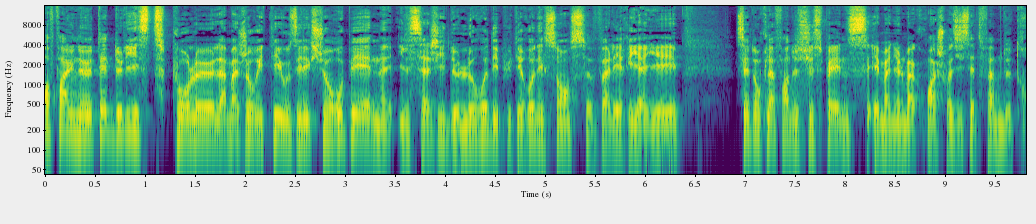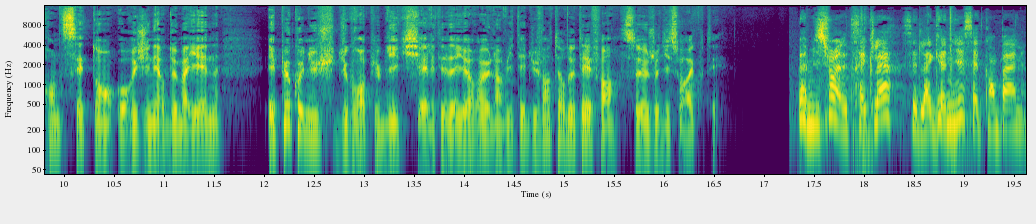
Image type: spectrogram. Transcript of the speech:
Enfin, une tête de liste pour la majorité aux élections européennes. Il s'agit de l'eurodéputée Renaissance Valérie Hayet. C'est donc la fin du suspense. Emmanuel Macron a choisi cette femme de 37 ans, originaire de Mayenne et peu connue du grand public. Elle était d'ailleurs l'invitée du 20h de TF1 ce jeudi soir. Écoutez. Ma mission, elle est très claire, c'est de la gagner, cette campagne.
